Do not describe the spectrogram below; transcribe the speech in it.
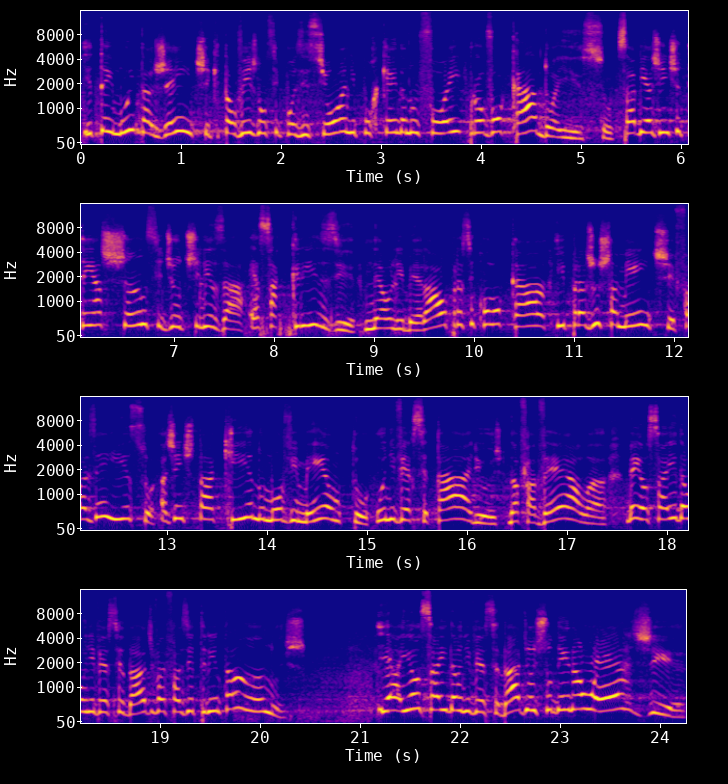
E tem muita gente que talvez não se posicione porque ainda não foi provocado a isso. Sabe, a gente tem a chance de utilizar essa crise neoliberal para se colocar e para justamente fazer isso. A gente está aqui no movimento universitários na favela. Bem, eu saí da universidade vai fazer 30 anos. E aí eu saí da universidade, eu estudei na UERJ.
